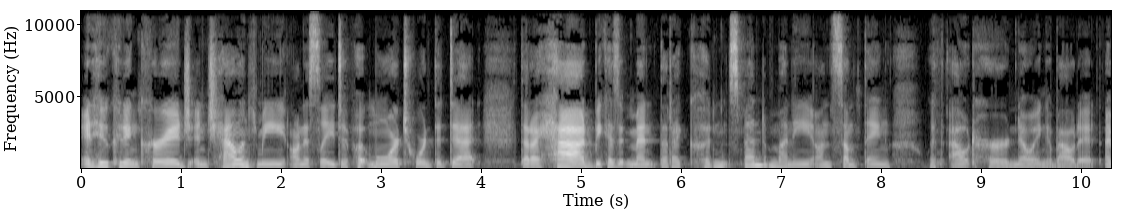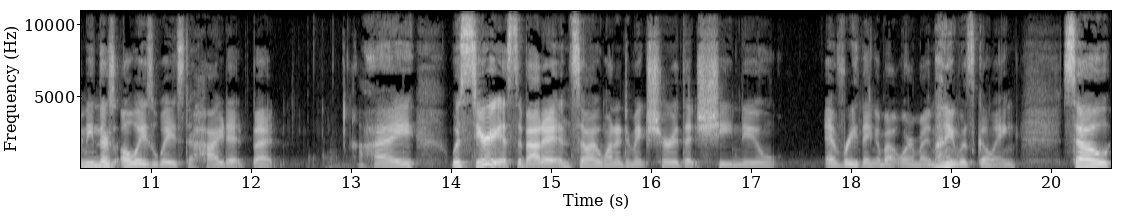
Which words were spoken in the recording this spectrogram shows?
and who could encourage and challenge me, honestly, to put more toward the debt that I had because it meant that I couldn't spend money on something without her knowing about it. I mean, there's always ways to hide it, but I was serious about it. And so I wanted to make sure that she knew everything about where my money was going. So,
